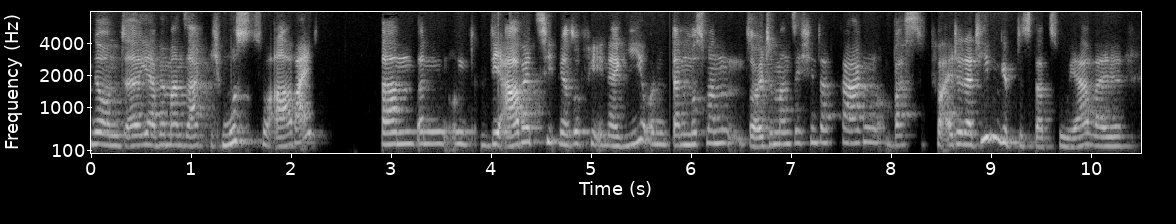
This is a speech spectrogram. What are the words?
Ja, und äh, ja, wenn man sagt, ich muss zur Arbeit, ähm, dann, und die Arbeit zieht mir so viel Energie und dann muss man, sollte man sich hinterfragen, was für Alternativen gibt es dazu, ja, weil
